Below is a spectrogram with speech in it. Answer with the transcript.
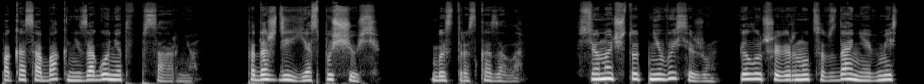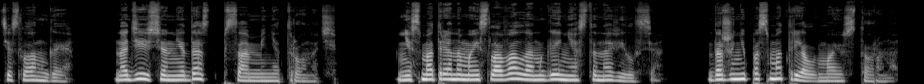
пока собак не загонят в псарню. «Подожди, я спущусь», — быстро сказала. «Всю ночь тут не высижу, и лучше вернуться в здание вместе с Ланге. Надеюсь, он не даст псам меня тронуть. Несмотря на мои слова, Ланге не остановился. Даже не посмотрел в мою сторону.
